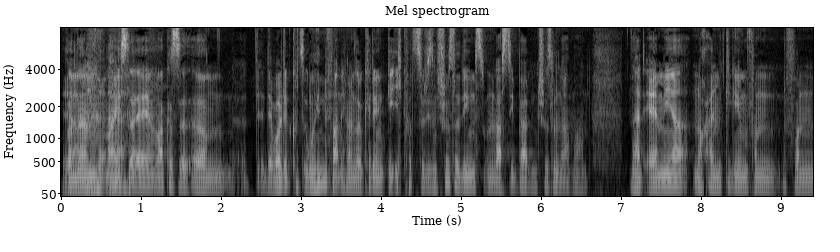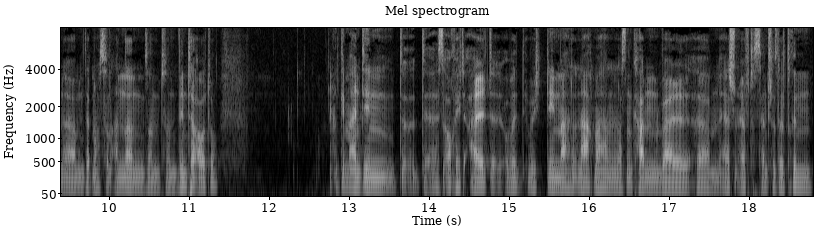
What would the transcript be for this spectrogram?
ja. und dann mache ich so, ey, Markus, ähm, der, der, wollte kurz irgendwo hinfahren. Ich meine so, okay, dann gehe ich kurz zu diesem Schlüsseldienst und lass die beiden Schlüssel nachmachen. Dann hat er mir noch einen mitgegeben von, von ähm, der hat noch so einen anderen, so ein, so ein Winterauto gemeint, den, der ist auch recht alt, ob ich den machen, nachmachen lassen kann, weil ähm, er schon öfters seinen Schlüssel drin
